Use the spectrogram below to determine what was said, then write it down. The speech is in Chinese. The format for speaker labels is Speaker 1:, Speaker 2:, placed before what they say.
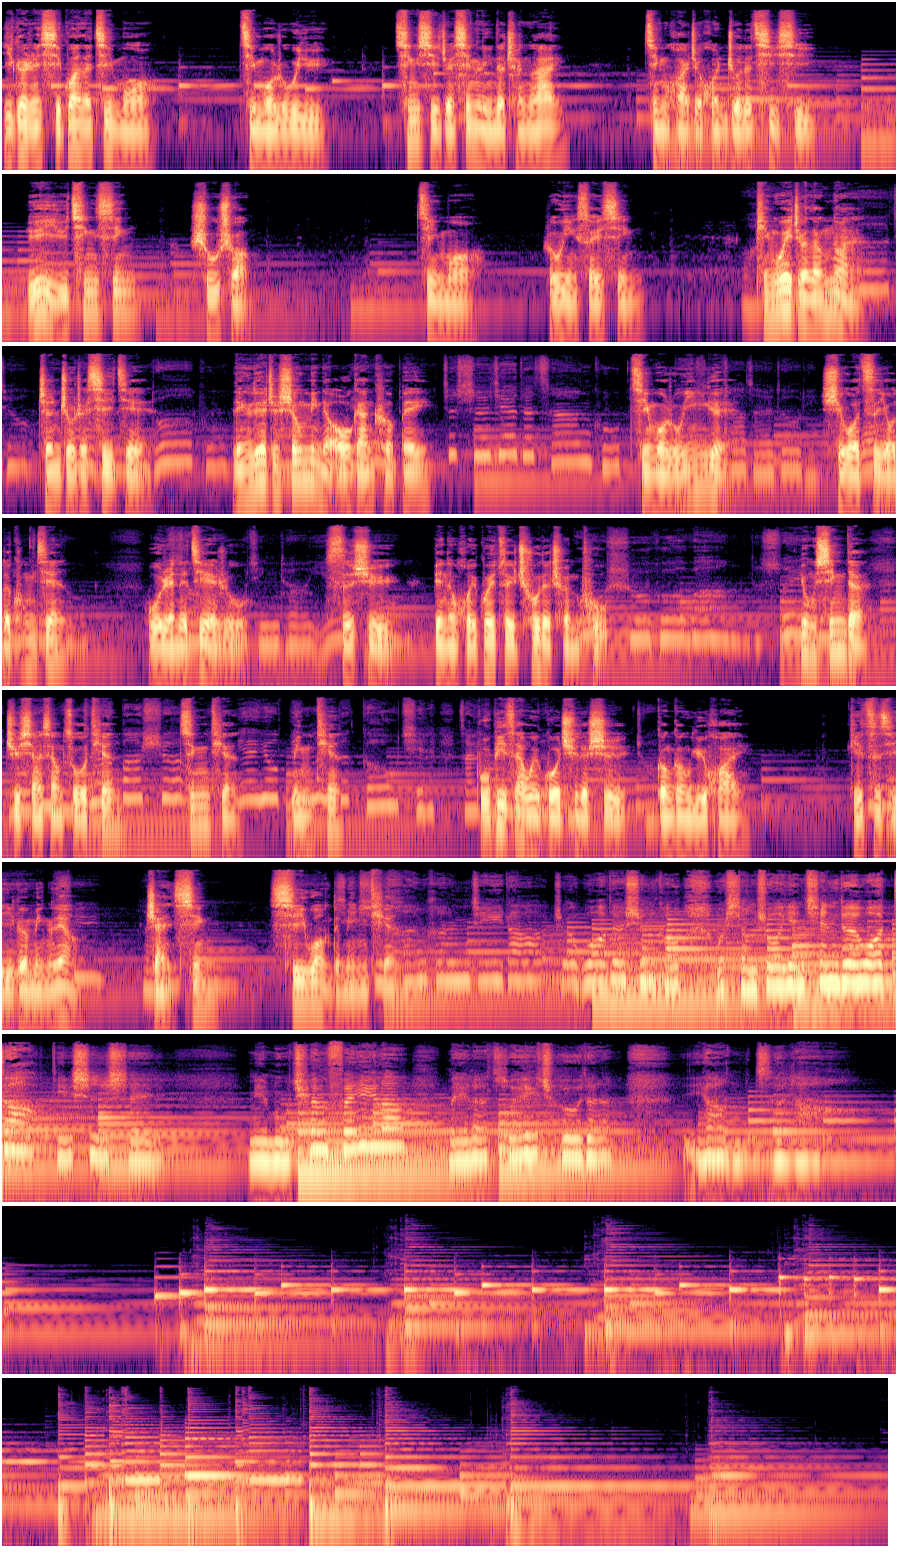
Speaker 1: 一个人习惯了寂寞，寂寞如雨，清洗着心灵的尘埃，净化着浑浊的气息，予以于清新、舒爽。寂寞如影随形，品味着冷暖，斟酌着细节，领略着生命的偶感可悲。寂寞如音乐，许我自由的空间。无人的介入，思绪便能回归最初的淳朴。用心的去想想昨天、今天、明天，不必再为过去的事耿耿于怀，给自己一个明亮、崭新、希望的明天。
Speaker 2: 面目全非了。没了最初的样子了。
